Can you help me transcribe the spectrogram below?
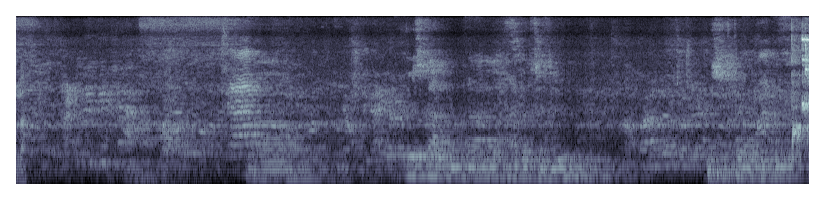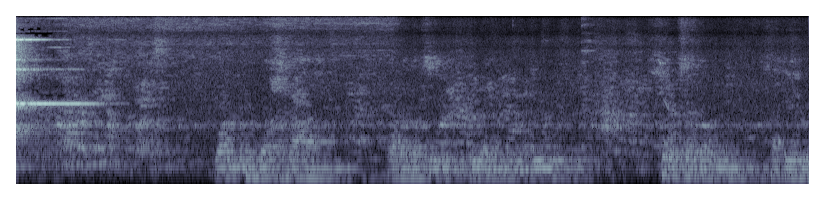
ल यस कार्यक्रमका विशिष्ट अतिथि वार्ड नम्बर दसका वार्ड अध्यक्ष ज्यू सुरक्षाकर्मी साथीहरू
